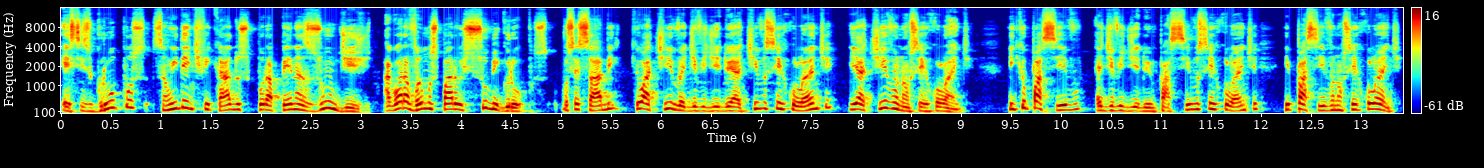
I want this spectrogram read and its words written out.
Esses grupos são identificados por apenas um dígito. Agora vamos para os subgrupos. Você sabe que o ativo é dividido em ativo circulante e ativo não circulante, e que o passivo é dividido em passivo circulante e passivo não circulante.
